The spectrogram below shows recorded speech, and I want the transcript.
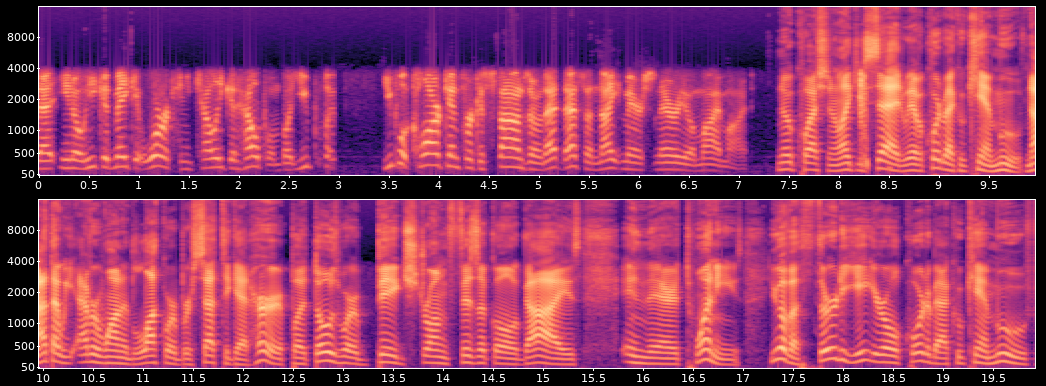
that you know he could make it work and Kelly could help him. But you put you put Clark in for Castonzo, that that's a nightmare scenario in my mind. No question. And like you said, we have a quarterback who can't move. Not that we ever wanted Luck or Brissett to get hurt, but those were big, strong, physical guys in their 20s. You have a 38 year old quarterback who can't move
